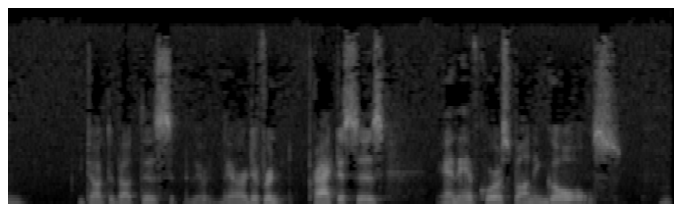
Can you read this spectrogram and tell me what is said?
Hmm? We talked about this. There, there, are different practices and they have corresponding goals. Hmm?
